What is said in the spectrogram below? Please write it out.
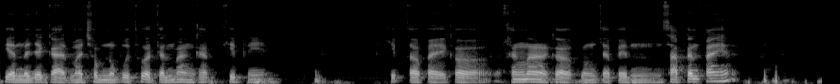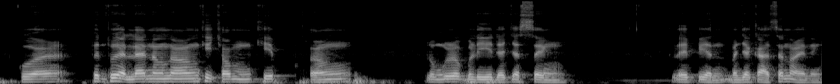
เปลี่ยนบรรยากาศมาชมหลวงปู่ทวดกันบ้างครับ คลิปนี้ คลิปต่อไปก็ข้างหน้าก็คงจะเป็นสับกันไปฮะกลัวเพื่อนๆและน้องๆที่ชมคลิป ของลุงรบบุรีเดี๋ยวจะเซ็งเลยเปลี่ยนบรรยากาศสักหน่อยหนึ่ง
